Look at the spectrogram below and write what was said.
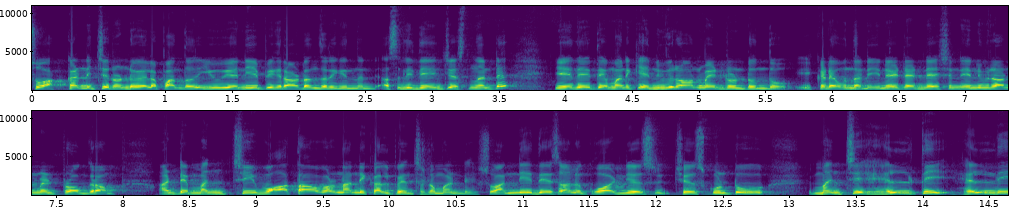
సో అక్కడి నుంచి రెండు వేల పంతొమ్మిది యూఎన్ఏపీకి రావడం జరిగిందండి. అసలు ఇది ఏం చేస్తుందంటే ఏదైతే మనకి ఎన్విరాన్మెంట్ ఉంటుందో ఇక్కడే ఉందండి. యునైటెడ్ నేషన్ ఎన్విరాన్మెంట్ ప్రోగ్రామ్ అంటే మంచి వాతావరణాన్ని కల్పించడం అండి. సో అన్ని దేశాలను కోఆర్డినేట్ చేసుకుంటూ చేసుకుంటూ మంచి హెల్తీ హెల్దీ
